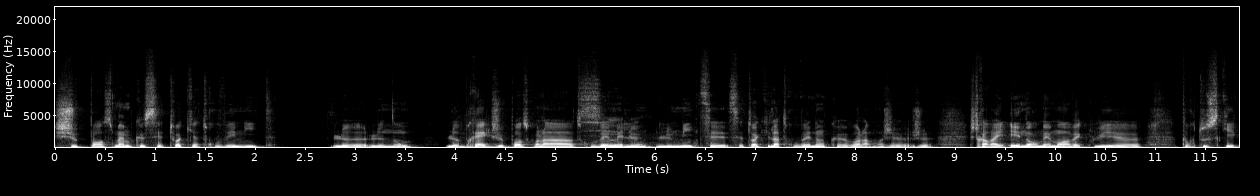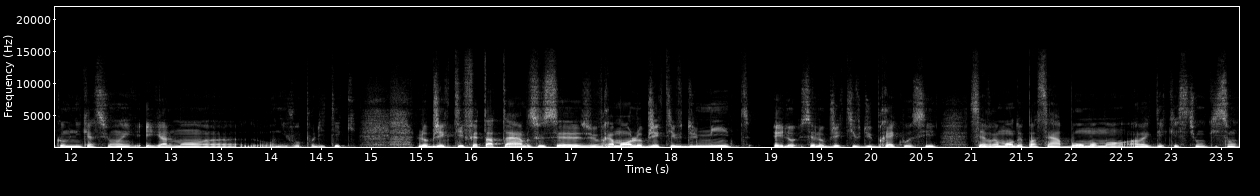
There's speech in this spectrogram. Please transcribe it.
Je pense même que c'est toi qui as trouvé Meet, le, le nom. Le break, je pense qu'on l'a trouvé, mais le, Meet, c'est toi qui l'as trouvé. Donc euh, voilà, moi je, je, je travaille énormément avec lui euh, pour tout ce qui est communication également euh, au niveau politique. L'objectif est atteint parce que c'est vraiment l'objectif du Meet et c'est l'objectif du break aussi, c'est vraiment de passer un bon moment avec des questions qui sont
